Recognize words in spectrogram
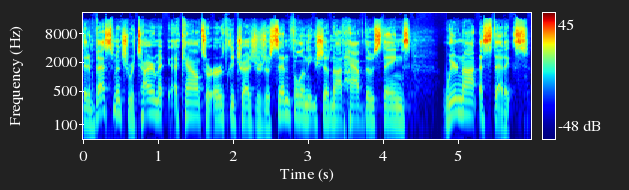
that investments, retirement accounts, or earthly treasures are sinful and that you should not have those things. We're not aesthetics.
